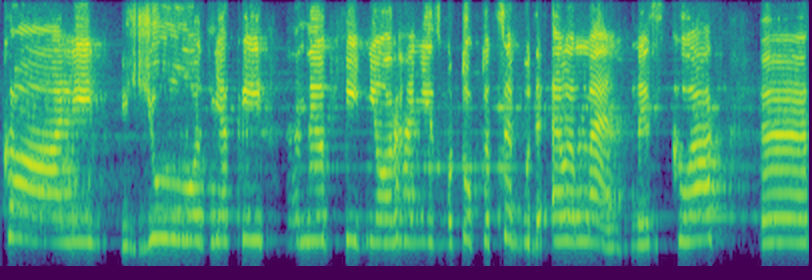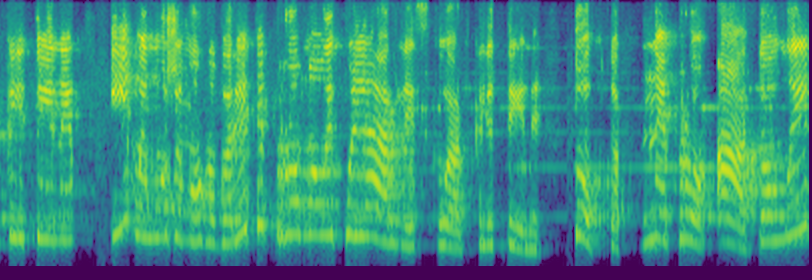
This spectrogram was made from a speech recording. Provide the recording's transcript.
калій, йод, який необхідні організму, тобто це буде елементний склад е, клітини. І ми можемо говорити про молекулярний склад клітини, тобто не про атоми,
